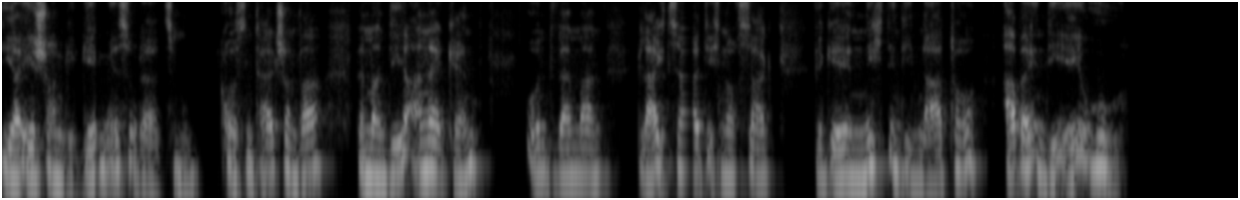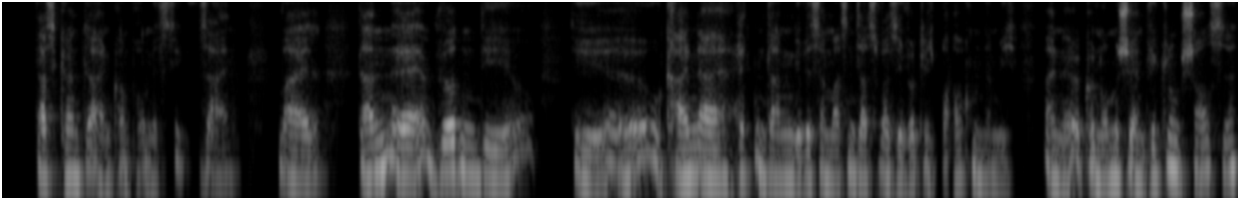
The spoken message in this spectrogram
die ja eh schon gegeben ist oder zum großen Teil schon war, wenn man die anerkennt und wenn man gleichzeitig noch sagt, wir gehen nicht in die NATO, aber in die EU. Das könnte ein Kompromiss sein, weil dann äh, würden die die äh, Ukrainer hätten dann gewissermaßen das, was sie wirklich brauchen, nämlich eine ökonomische Entwicklungschance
